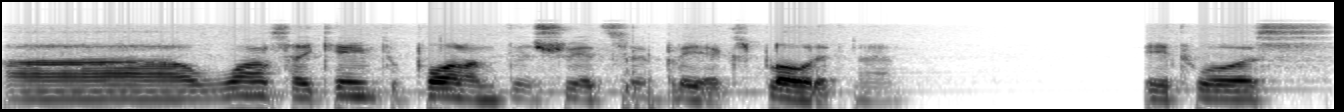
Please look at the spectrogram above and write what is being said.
Uh, once I came to Poland, this shit simply exploded, man. It was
